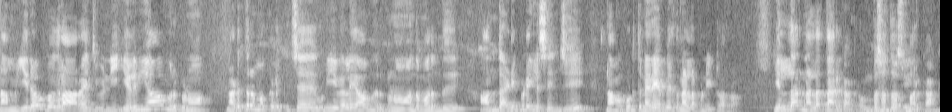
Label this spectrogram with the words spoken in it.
நாம் இரவு பகலாக ஆராய்ச்சி பண்ணி எளிமையாகவும் இருக்கணும் நடுத்தர மக்களுக்கு செய்யக்கூடிய விலையாகவும் இருக்கணும் அந்த மருந்து அந்த அடிப்படையில் செஞ்சு நாம் கொடுத்து நிறைய பேருக்கு நல்லா பண்ணிட்டு வர்றோம். எல்லாரும் நல்லா தான் இருக்காங்க. ரொம்ப சந்தோஷமாக இருக்காங்க.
